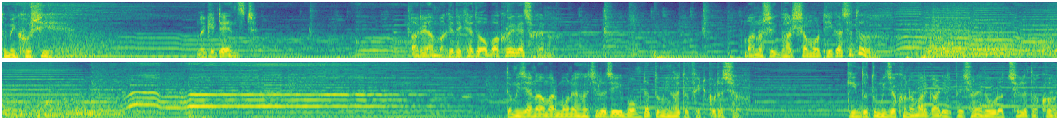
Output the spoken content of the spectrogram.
তুমি খুশি? নাকি টেন্সড? আরে আমাকে দেখে তো অবাক হয়ে গেছো কেন? মানসিক ভারসাম্য ঠিক আছে তো? তুমি জানো আমার মনে হয়েছিল যে এই বোমটা তুমি হয়তো ফিট করেছ। কিন্তু তুমি যখন আমার গাড়ির পেছনে দৌড়চ্ছিলে তখন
